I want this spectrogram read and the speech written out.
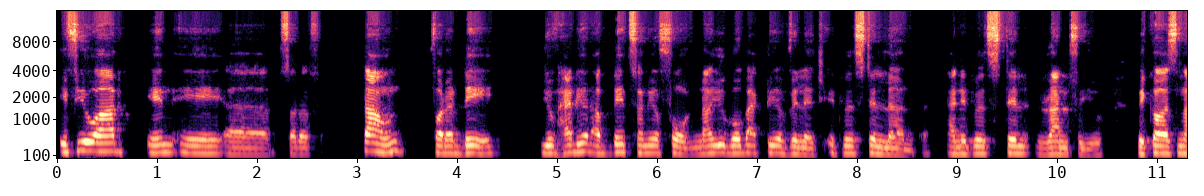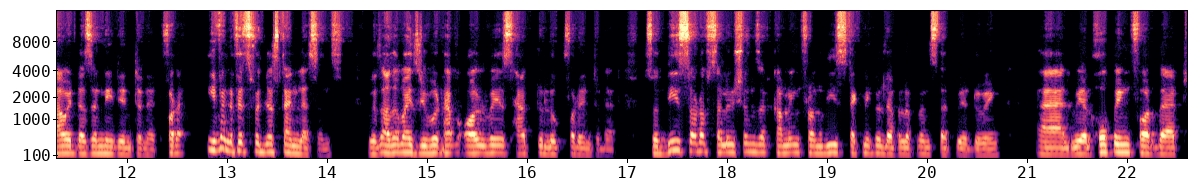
if you are in a uh, sort of town for a day, you've had your updates on your phone. Now you go back to your village, it will still learn and it will still run for you because now it doesn't need internet for even if it's for just 10 lessons because otherwise you would have always had to look for internet so these sort of solutions are coming from these technical developments that we are doing and we are hoping for that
